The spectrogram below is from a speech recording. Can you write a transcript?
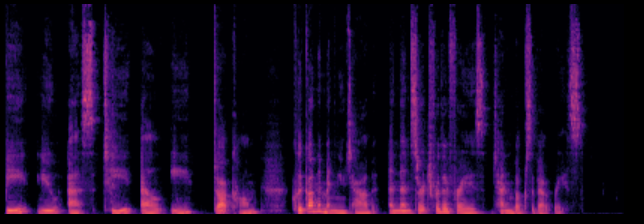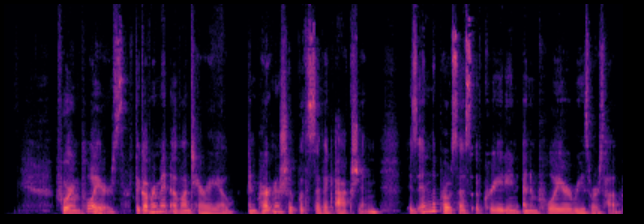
B U S T L E dot com, click on the menu tab, and then search for the phrase 10 books about race. For employers, the Government of Ontario, in partnership with Civic Action, is in the process of creating an employer resource hub,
